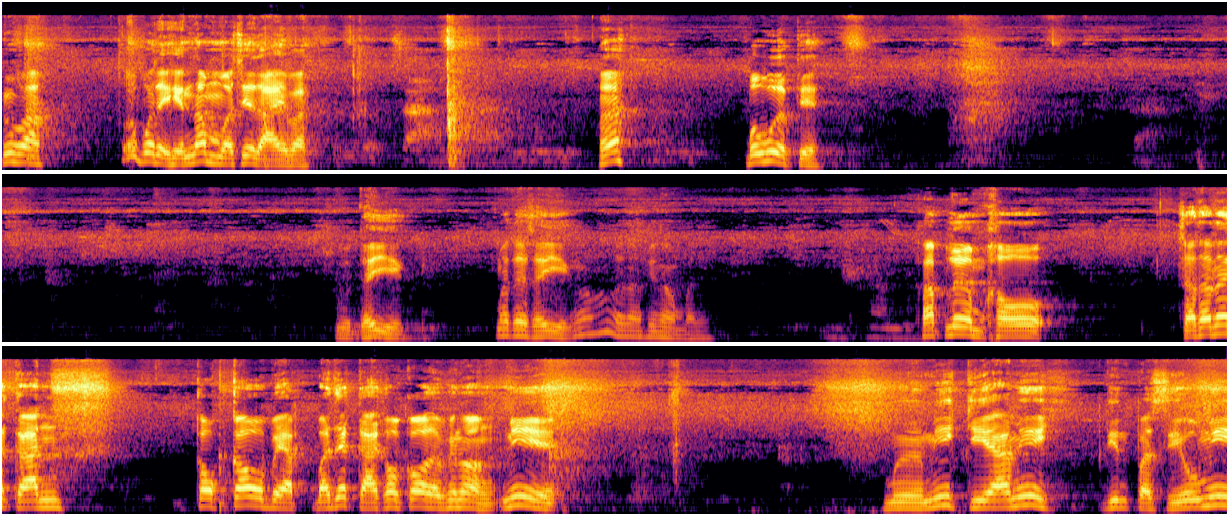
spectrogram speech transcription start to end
รู้ป่ะ ก็บ่ได้เห็นน้ำว่าเสียดายป่ะฮะบ่เวิร์บติสูดได้อีกมาแต่ใส่อีกเนาะพี่น้องบัดนี้ครับเริ่มเขาสถานการณ์เก่าๆแบบบรรยากาศเก่าๆแล้วพี่น้องมีมือมีเกียร์มีดินประสิวมี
